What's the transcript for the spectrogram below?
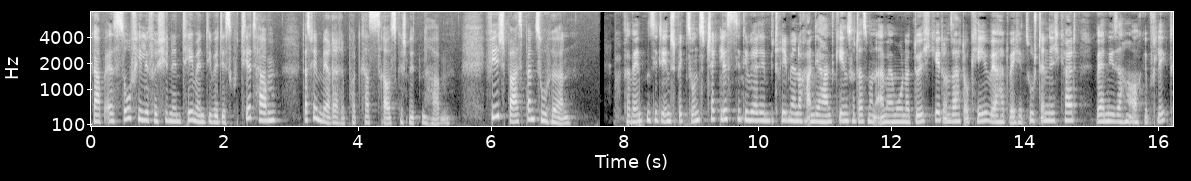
gab es so viele verschiedene Themen, die wir diskutiert haben, dass wir mehrere Podcasts rausgeschnitten haben. Viel Spaß beim Zuhören. Verwenden Sie die Inspektionscheckliste, die wir den Betrieben ja noch an die Hand gehen, sodass man einmal im Monat durchgeht und sagt, okay, wer hat welche Zuständigkeit, werden die Sachen auch gepflegt,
